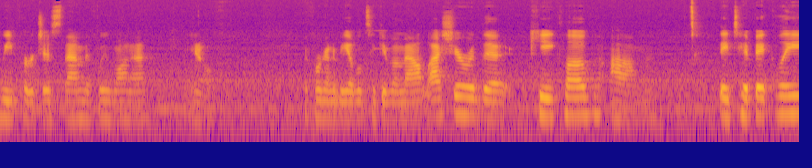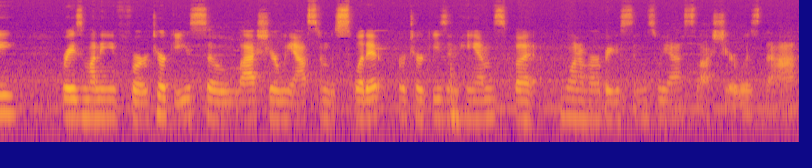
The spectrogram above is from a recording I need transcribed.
we purchase them if we want to, you know, if we're going to be able to give them out. Last year with the Key Club, um, they typically raise money for turkeys. So last year we asked them to split it for turkeys and hams, but one of our biggest things we asked last year was that.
